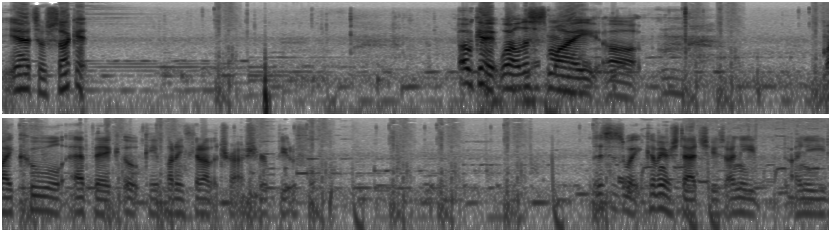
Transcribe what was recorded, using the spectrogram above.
Yeah, so suck it. Okay, well, this is my, uh, my cool, epic, okay, bunnies, get out of the trash, you're beautiful. This is, wait, come here, statues, I need, I need,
